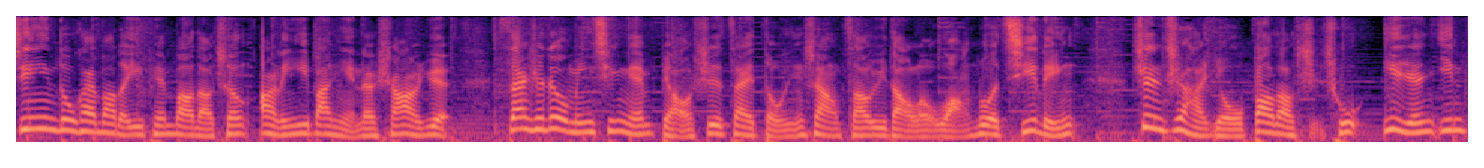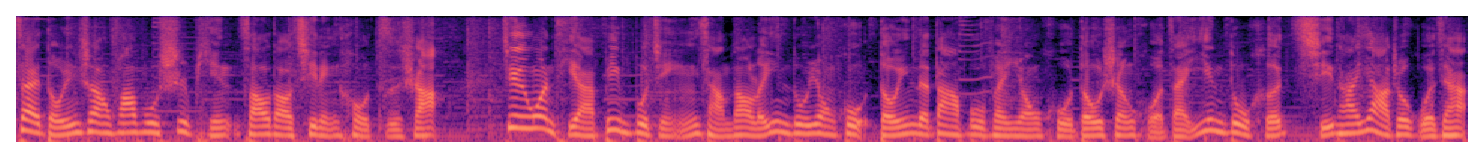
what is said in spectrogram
新印度快报的一篇报道称，二零一八年的十二月，三十六名青年表示在抖音上遭遇到了网络欺凌，甚至啊有报道指出，一人因在抖音上发布视频遭到欺凌后自杀。这个问题啊，并不仅影响到了印度用户，抖音的大部分用户都生活在印度和其他亚洲国家。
